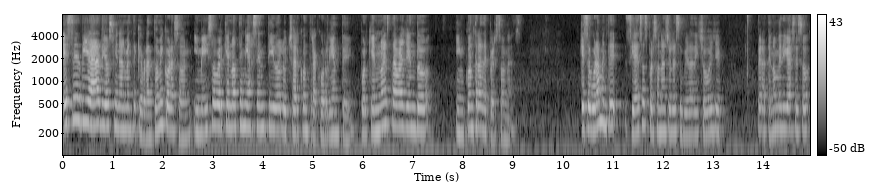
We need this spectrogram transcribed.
ese día Dios finalmente quebrantó mi corazón y me hizo ver que no tenía sentido luchar contra corriente, porque no estaba yendo en contra de personas. Que seguramente si a esas personas yo les hubiera dicho, oye, espérate, no me digas eso,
